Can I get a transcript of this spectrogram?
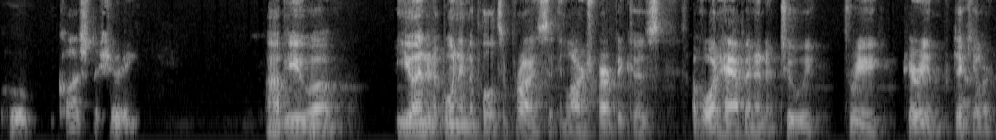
who caused the shooting. Bob, you uh, you ended up winning the Pulitzer Prize in large part because of what happened in a two week, three week period in particular.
